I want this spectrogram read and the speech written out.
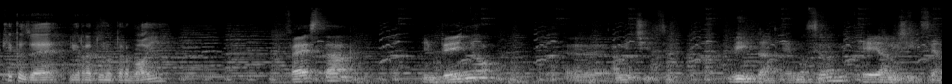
Che cos'è il raduno per voi? Festa, impegno, eh, amicizia. Vita, emozioni e amicizia.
